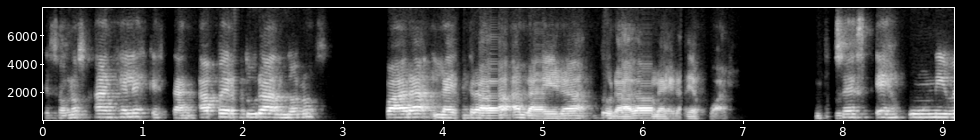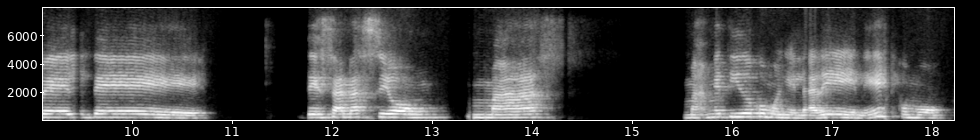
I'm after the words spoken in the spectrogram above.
que son los ángeles que están aperturándonos para la entrada a la era dorada o la era de Acuario. Entonces es un nivel de, de sanación más, más metido como en el ADN, es como,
